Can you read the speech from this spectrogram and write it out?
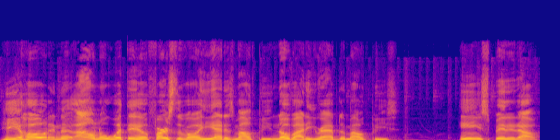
he holding the I don't know what the hell. First of all, he had his mouthpiece. Nobody grabbed the mouthpiece. He ain't spit it out.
